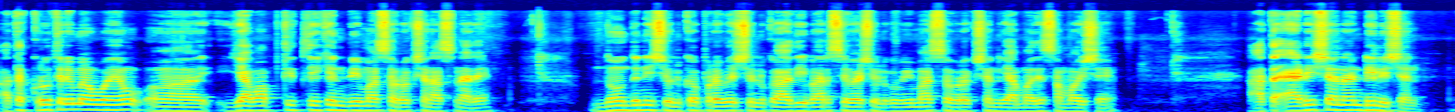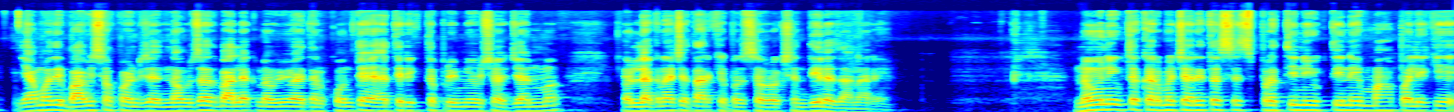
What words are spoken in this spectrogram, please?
आता कृत्रिम अवयव या बाबतीत देखील विमा संरक्षण असणार आहे. नोंदणी शुल्क प्रवेश शुल्क अधिभार सेवा शुल्क विमा संरक्षण यामध्ये समावेश आहे. आता ॲडिशन आणि डिलिशन यामध्ये बावीस पॉईंट जे नवजात बालक नवविवाहित कोणत्याही अतिरिक्त प्रीमियमशिवाय जन्म किंवा लग्नाच्या तारखेपर्यंत संरक्षण दिलं जाणार आहे. नवनियुक्त कर्मचारी तसेच प्रतिनियुक्तीने महापालिके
